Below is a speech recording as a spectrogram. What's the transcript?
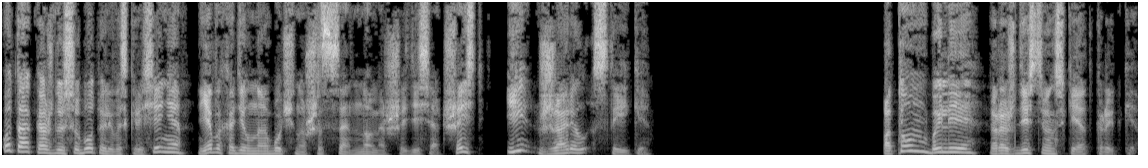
Вот так каждую субботу или воскресенье я выходил на обочину шоссе номер 66 и жарил стейки. Потом были рождественские открытки.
